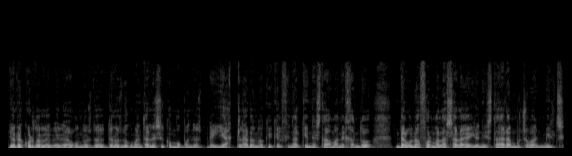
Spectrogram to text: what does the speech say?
Yo recuerdo ver algunos de, los documentales y cómo, bueno, veías claro, ¿no? Que, que, al final quien estaba manejando de alguna forma la sala de guionista era mucho más Mills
